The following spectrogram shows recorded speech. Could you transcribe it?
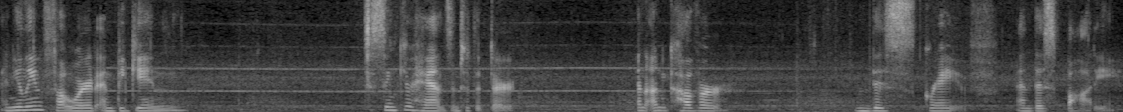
And you lean forward and begin to sink your hands into the dirt and uncover this grave and this body.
